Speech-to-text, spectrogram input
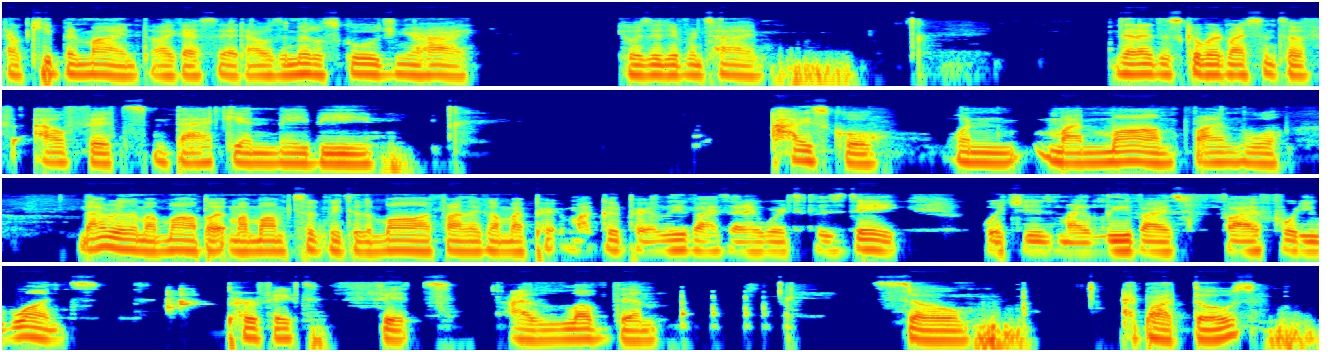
Now keep in mind, like I said, I was in middle school, junior high. It was a different time. Then I discovered my sense of outfits back in maybe high school when my mom finally, well, not really my mom, but my mom took me to the mall. I finally got my pair, my good pair of Levi's that I wear to this day, which is my Levi's 541s. Perfect fit. I love them. So I bought those. And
